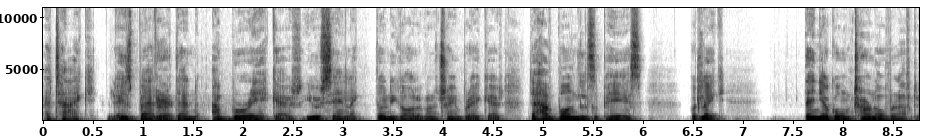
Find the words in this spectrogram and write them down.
attack is better Yeah. than a breakout. You were saying like Donegal are going to try and break out. They have bundles of pace, but like then you're going turnover after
